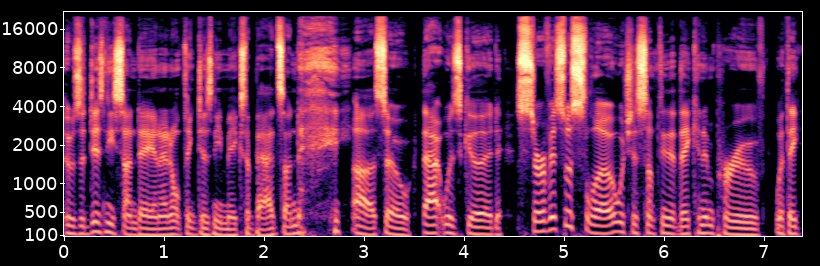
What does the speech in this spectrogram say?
it was a Disney sundae, and I don't think Disney makes a bad sundae. uh, so that was good. Service was slow, which is something that they can can improve. What they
